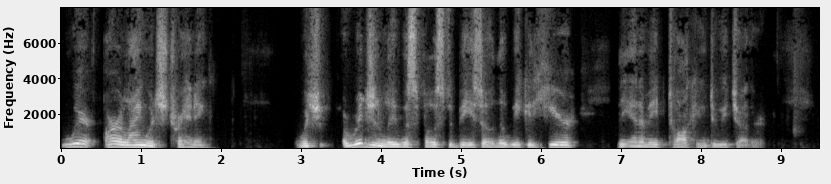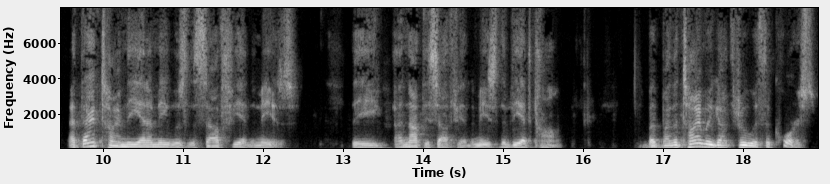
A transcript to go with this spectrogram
where our language training which originally was supposed to be so that we could hear the enemy talking to each other. At that time, the enemy was the South Vietnamese, the uh, not the South Vietnamese, the Viet Cong. But by the time we got through with the course,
